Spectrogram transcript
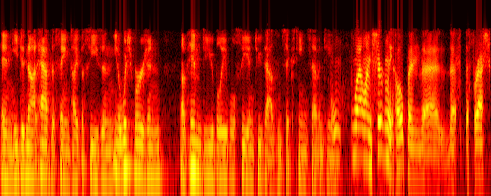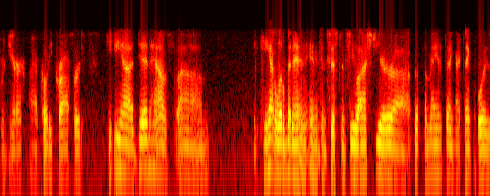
and he did not have the same type of season. You know, which version of him do you believe we'll see in 2016-17? Well, I'm certainly hoping the the, the freshman year, uh, Cody Crawford. He uh, did have um, he had a little bit of inconsistency last year. Uh, but the main thing I think was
